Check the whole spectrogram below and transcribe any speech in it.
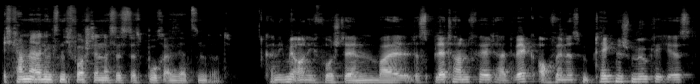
Ich kann mir allerdings nicht vorstellen, dass es das Buch ersetzen wird. Kann ich mir auch nicht vorstellen, weil das Blättern fällt halt weg, auch wenn es technisch möglich ist.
